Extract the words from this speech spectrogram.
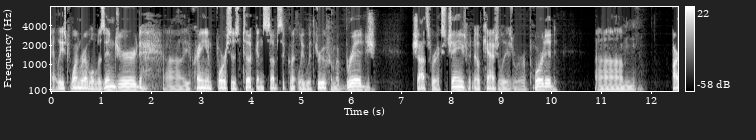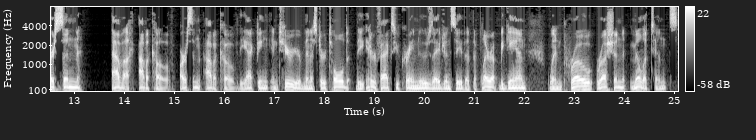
At least one rebel was injured. Uh, Ukrainian forces took and subsequently withdrew from a bridge. Shots were exchanged, but no casualties were reported. Um, Arsen Avakov, Arsen Avakov, the acting interior minister, told the Interfax Ukraine news agency that the flare up began when pro Russian militants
